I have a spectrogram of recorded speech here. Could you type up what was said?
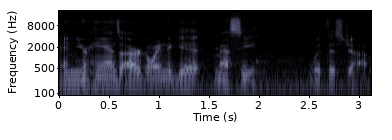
And your hands are going to get messy with this job.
